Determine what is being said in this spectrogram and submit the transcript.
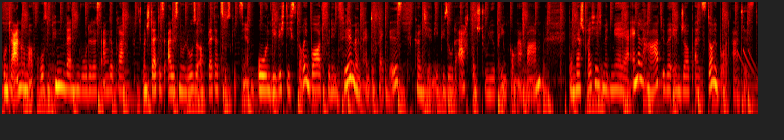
Unter anderem auf großen Pinnenwänden wurde das angebracht, anstatt es alles nur lose auf Blätter zu skizzieren. Und wie wichtig Storyboard für den Film Film im Endeffekt ist, könnt ihr in Episode 8 von Studio Ping Pong erfahren. Denn da spreche ich mit Mirja Engelhardt über ihren Job als Storyboard-Artist.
